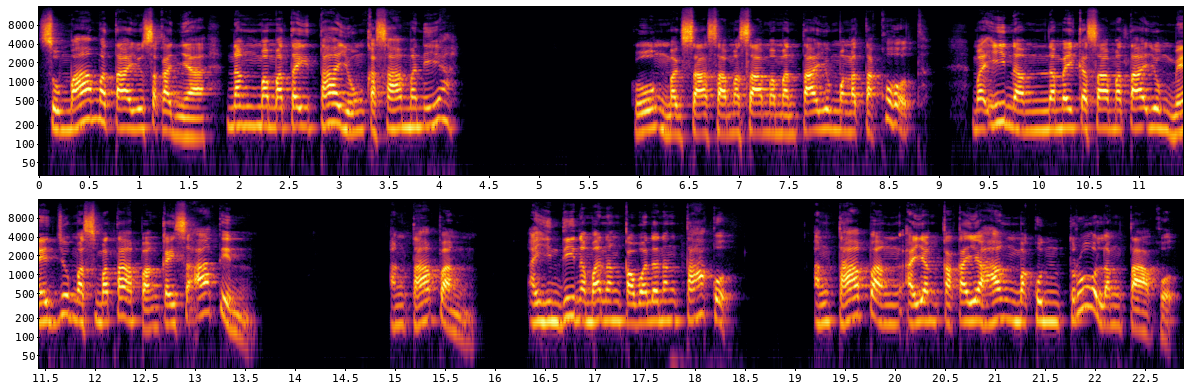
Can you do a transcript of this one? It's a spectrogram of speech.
Sumama tayo sa Kanya nang mamatay tayong kasama niya. Kung magsasama-sama man tayong mga takot, mainam na may kasama tayong medyo mas matapang kaysa atin. Ang tapang ay hindi naman ang kawalan ng takot. Ang tapang ay ang kakayahang makontrol ang takot.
